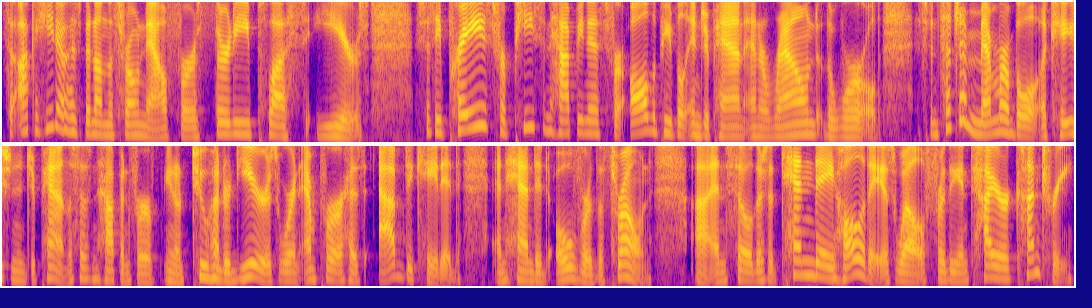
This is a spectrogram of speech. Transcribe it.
So Akihito has been on the throne now for 30 plus years. He says he prays for peace and happiness for all the people in Japan and around the world. It's been such a memorable occasion in Japan. This hasn't happened for, you know, 200 years where an emperor has abdicated and handed over the throne. Uh, and so there's a 10 day holiday as well for the entire country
